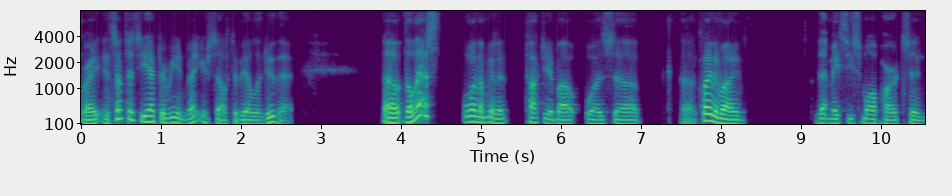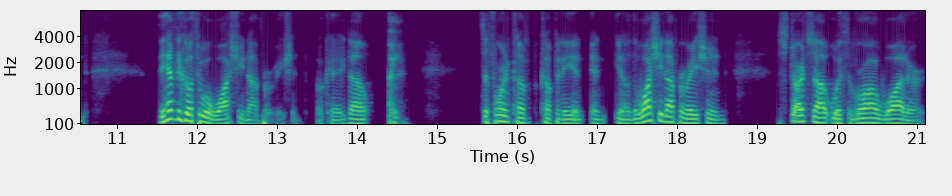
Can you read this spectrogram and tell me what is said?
Right. And sometimes you have to reinvent yourself to be able to do that. Now, the last one I'm going to talk to you about was uh, a client of mine that makes these small parts and they have to go through a washing operation. Okay. Now, it's a foreign com- company and, and, you know, the washing operation starts out with raw water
